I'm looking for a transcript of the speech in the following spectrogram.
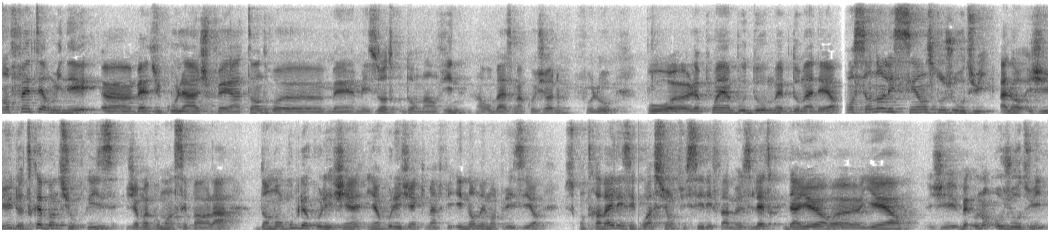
Enfin terminée. Euh, ben, du coup, là, je vais attendre euh, ben, mes autres, dont Marvin, macojone, follow, pour euh, le point Boudoum hebdomadaire. Concernant les séances d'aujourd'hui, alors j'ai eu de très bonnes surprises. J'aimerais commencer par là. Dans mon groupe de collégiens, il y a un collégien qui m'a fait énormément plaisir, puisqu'on travaille les équations, tu sais, les fameuses lettres. D'ailleurs, hier, ben, non, aujourd'hui,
